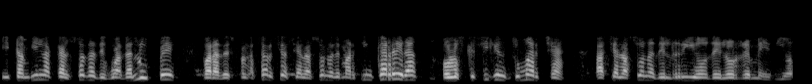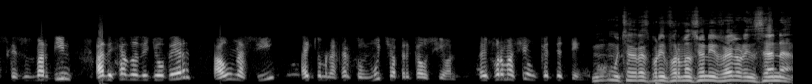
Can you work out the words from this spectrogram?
y también la calzada de Guadalupe para desplazarse hacia la zona de Martín Carrera o los que siguen su marcha hacia la zona del río de los Remedios. Jesús Martín ha dejado de llover, aún así hay que manejar con mucha precaución. La información que te tengo. Muchas gracias por la información, Israel Lorenzana.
